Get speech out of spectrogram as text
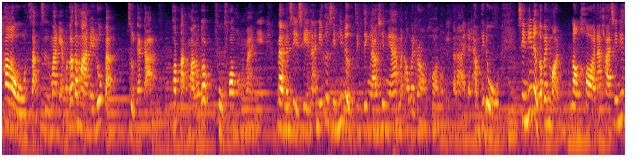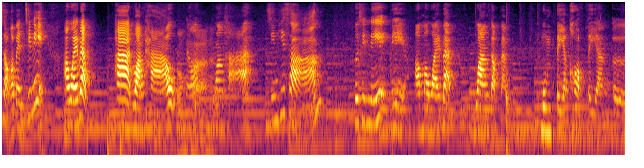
ถ้าเราสั่งซื้อมาเนี่ย มันก็จะมาในรูปแบบสุญญากาศ พอตักมาแล้วก็ฟูฟ่องออกมาอย่างนี้ แบ่งเป็น 4 ชิ้น อันนี้คือชิ้นที่ 1 จริง ๆ แล้วชิ้นเนี้ยมันเอาไว้รองคอตรงนี้ก็ได้เดี๋ยวทำให้ดู ชิ้นที่ 1 ก็เป็นหมอนรองคอนะคะ ชิ้นที่ 2 ก็เป็นชิ้นนี้เอาไว้แบบพาดวางเท้ารองเนาะขานะวางขา ชิ้นที่ 3 คือชิ้นนี้นี่เอามาไว้แบบวางกับแบบมุมเตียงขอบเตียง เออ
